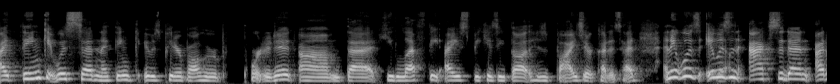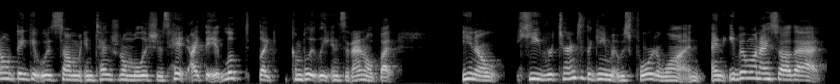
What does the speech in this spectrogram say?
I think it was said, and I think it was Peter Baugh who reported it, um, that he left the ice because he thought his visor cut his head, and it was it was yeah. an accident. I don't think it was some intentional malicious hit. I think it looked like completely incidental, but you know he returned to the game. It was four to one, and even when I saw that,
